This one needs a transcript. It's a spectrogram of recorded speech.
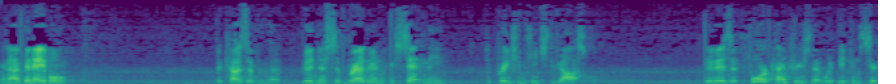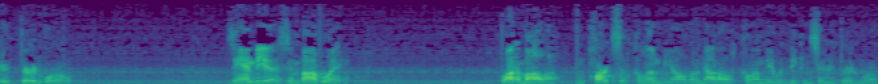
And I've been able, because of the goodness of brethren who sent me to preach and teach the gospel, to visit four countries that would be considered third world Zambia, Zimbabwe, Guatemala, and parts of Colombia, although not all of Colombia would be considered third world.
